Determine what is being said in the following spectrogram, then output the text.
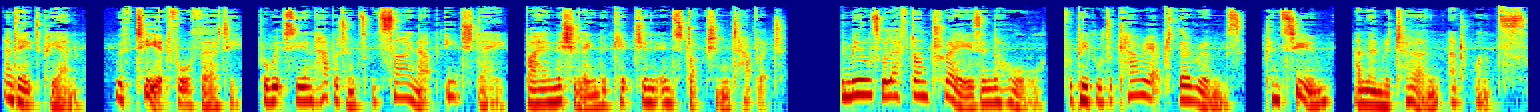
and 8pm, with tea at 4.30, for which the inhabitants would sign up each day by initialing the kitchen instruction tablet. The meals were left on trays in the hall for people to carry up to their rooms, consume, and then return at once.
